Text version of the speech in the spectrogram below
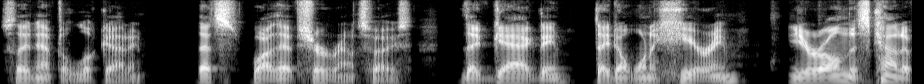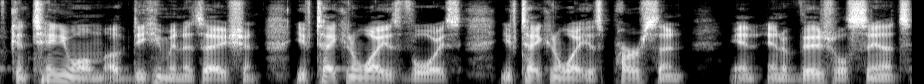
So they didn't have to look at him. That's why they have a shirt around his face. They've gagged him. They don't want to hear him you're on this kind of continuum of dehumanization. You've taken away his voice, you've taken away his person in, in a visual sense,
